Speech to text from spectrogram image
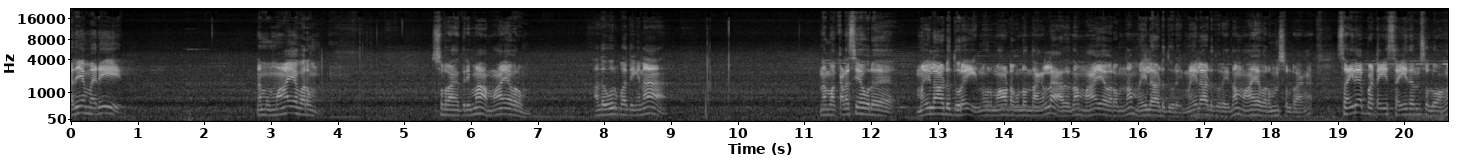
அதே மாதிரி நம்ம மாயவரம் சொல்கிறாங்க தெரியுமா? மாயவரம். அந்த ஊர் பார்த்திங்கன்னா நம்ம கடைசியாக ஒரு மயிலாடுதுறை இன்னொரு மாவட்டம் கொண்டு வந்தாங்கல்ல அதுதான் மாயவரம் தான் மயிலாடுதுறை. மயிலாடுதுறை தான் மாயவரம்னு சொல்கிறாங்க சைதாப்பேட்டை சைதன்னு சொல்லுவாங்க.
